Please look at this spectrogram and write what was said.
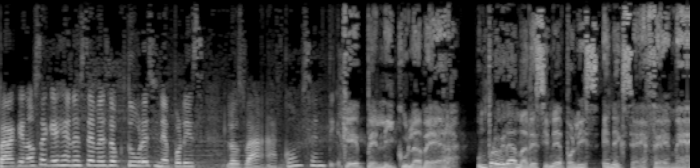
Para que no se quejen este mes de octubre, Cinépolis los va a consentir. ¿Qué película ver? Un programa de Cinépolis en XFM.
